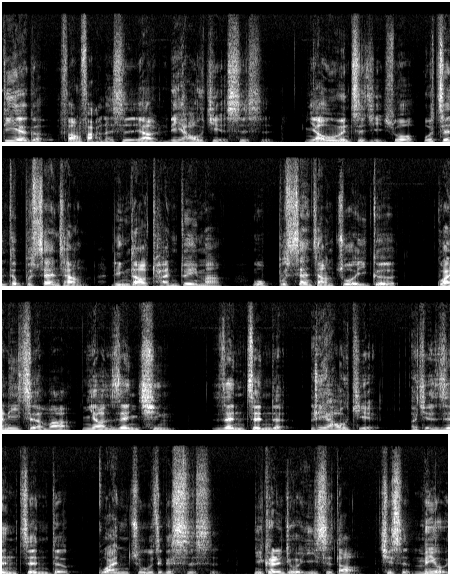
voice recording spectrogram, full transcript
第二个方法呢，是要了解事实。你要问问自己说：我真的不擅长领导团队吗？我不擅长做一个管理者吗？你要认清、认真的了解，而且认真的关注这个事实，你可能就会意识到，其实没有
